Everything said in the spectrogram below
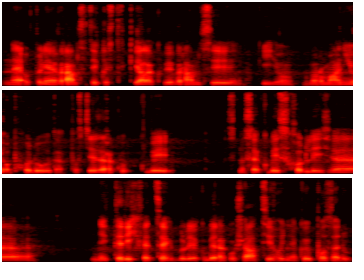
ne úplně v rámci cyklistiky, ale jakoby v rámci nějakého normálního obchodu, tak prostě jakoby, jsme se jakoby shodli, že v některých věcech byli jakoby Rakušáci hodně jakoby pozadu.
